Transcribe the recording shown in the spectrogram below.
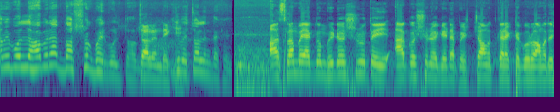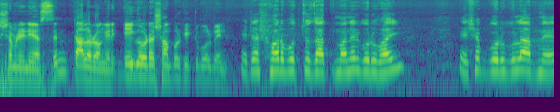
আমি বললে হবে না দর্শক ভাই বলতে হবে। চলেন দেখি। চলেন দেখাই আসলাম ভাই একদম ভিডিওর শুরুতেই আকর্ষণীয় গেটাপের চমৎকার একটা গরু আমাদের সামনে নিয়ে আসছেন কালো রঙের। এই গরুটা সম্পর্কে একটু বলবেন। এটা সর্বোচ্চ জাতমানের গরু ভাই। এসব গরুগুলো আপনার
